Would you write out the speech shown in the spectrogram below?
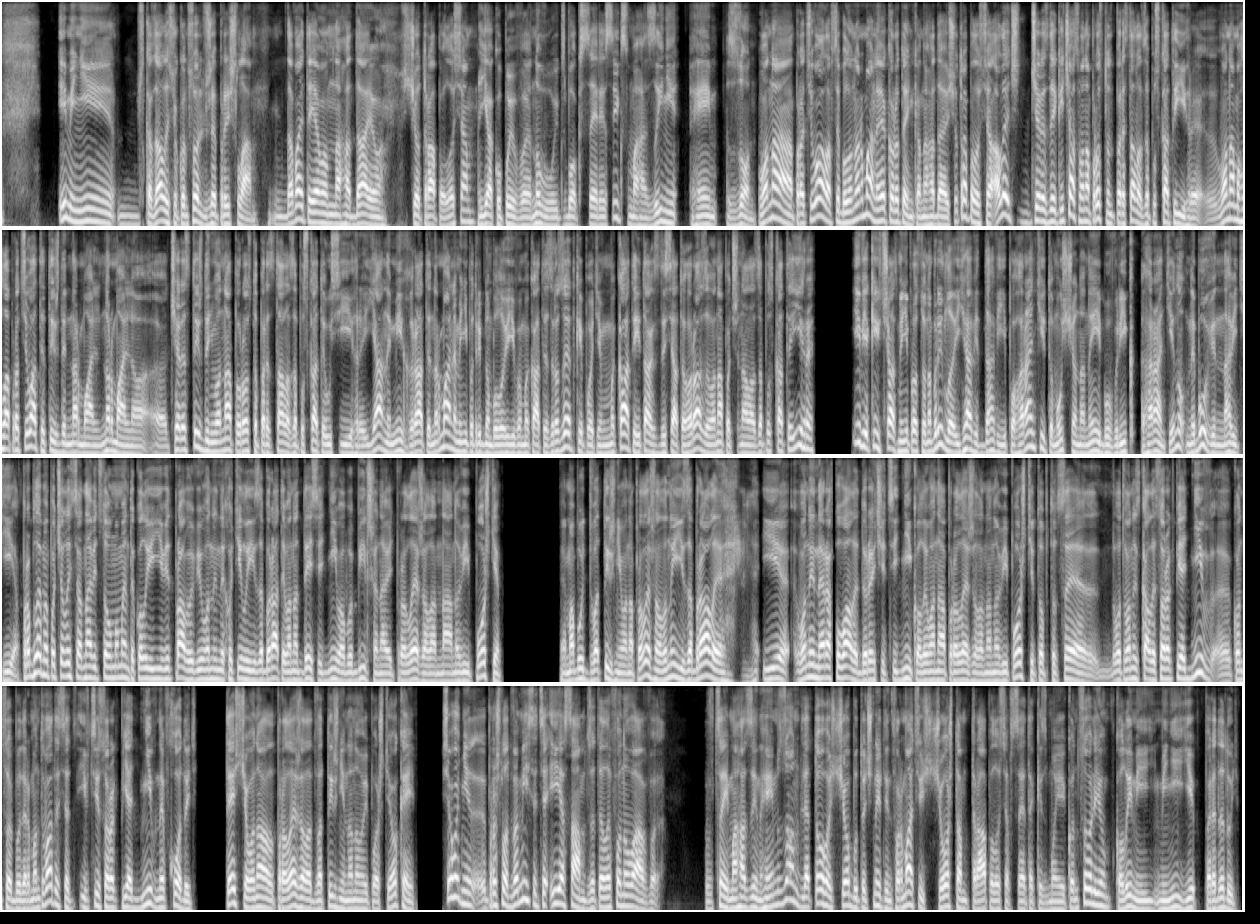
і мені сказали, що консоль вже прийшла. Давайте я вам нагадаю, що трапилося. Я купив е, нову Xbox Series X в магазині Game Zone. Вона працювала, все було нормально. Я коротенько нагадаю, що трапилося, але через деякий час вона просто перестала запускати ігри. Вона могла працювати тиждень нормаль, нормально. Е, Через тиждень вона просто перестала запускати усі ігри. Я не міг грати нормально. Мені потрібно було її вимикати з розетки, потім вмикати. І так з 10-го разу вона починала запускати ігри. І в якийсь час мені просто набридло, я віддав її по гарантії, тому що на неї був рік гарантії. Ну, не був він навіть є. Проблеми почалися навіть з того моменту, коли її відправив, і вони не хотіли її забирати. Вона 10 днів або більше навіть пролежала на новій пошті. Е, Мабуть, два тижні вона пролежала. Вони її забрали, і вони не рахували, до речі, ці дні, коли вона пролежала на новій пошті. Тобто, це от вони сказали 45 днів, е, консоль буде ремонтуватися, і в ці 45 днів не входить те, що вона пролежала два тижні на новій пошті. Окей. Сьогодні е, пройшло два місяці, і я сам зателефонував в цей магазин GameZone для того, щоб уточнити інформацію, що ж там трапилося все-таки з моєю консолью, коли мені її передадуть.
